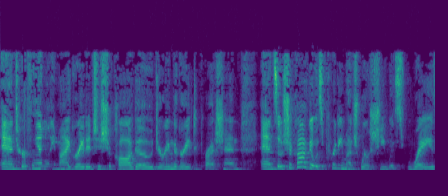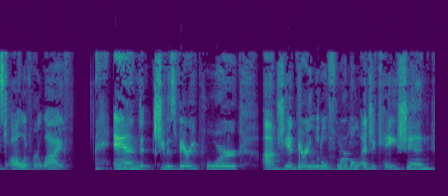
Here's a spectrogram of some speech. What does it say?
and her family migrated to Chicago during the Great Depression. And so Chicago was pretty much where she was raised all of her life and she was very poor. Um, she had very little formal education.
